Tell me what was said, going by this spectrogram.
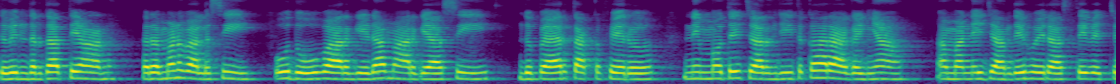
ਦਵਿੰਦਰ ਦਾ ਧਿਆਨ ਰਮਨ ਵੱਲ ਸੀ। ਉਹ ਦੋ ਵਾਰ ਗੇੜਾ ਮਾਰ ਗਿਆ ਸੀ। ਦੁਪਹਿਰ ਤੱਕ ਫਿਰ ਨਿੰਮੋ ਤੇ ਚਰਨਜੀਤ ਘਰ ਆ ਗਈਆਂ। ਅਮਨ ਨੇ ਜਾਂਦੇ ਹੋਏ ਰਸਤੇ ਵਿੱਚ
